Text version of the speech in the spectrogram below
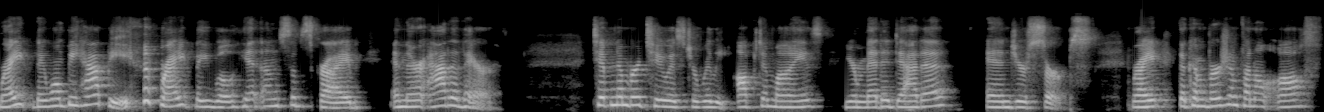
right? They won't be happy, right? They will hit unsubscribe and they're out of there. Tip number two is to really optimize your metadata and your SERPs, right? The conversion funnel off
